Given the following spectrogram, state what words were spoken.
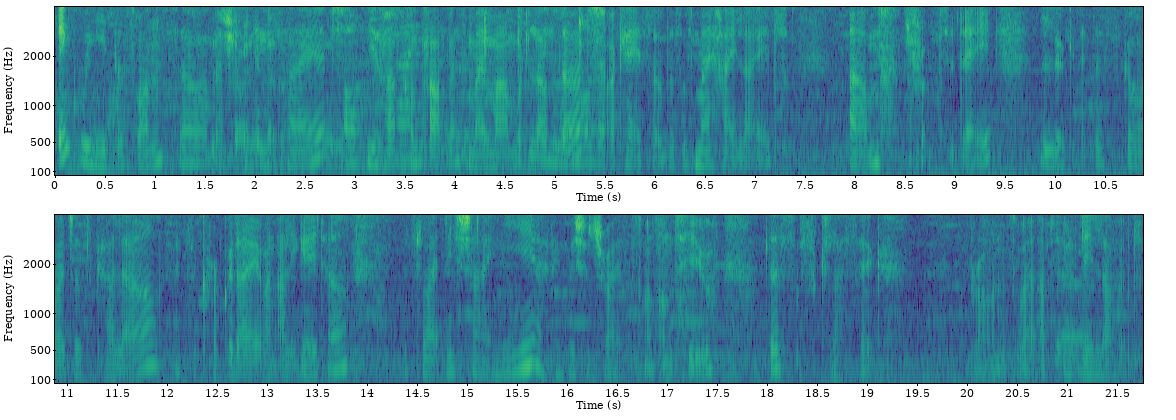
think we need this one. So that's the inside. You have compartments. My mom would love that. Okay, so this is my highlight um, from today. Look at this gorgeous color. It's a crocodile or an alligator. It's slightly shiny. I think we should try this one on too. This is classic brown as well. Absolutely love it.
